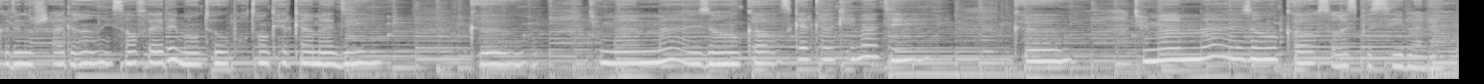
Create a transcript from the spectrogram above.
que de nos chagrins il s'en fait des manteaux. Pourtant quelqu'un m'a dit que tu m'aimes encore. C'est quelqu'un qui m'a dit que tu m'aimes encore. Serait-ce possible alors?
